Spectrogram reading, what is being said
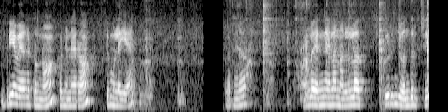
இப்படியே வேகட்டும்னோம். கொஞ்சம் நேரம். சிம்மிலையே. பாருங்க. நல்லா எண்ணெயெல்லாம் நல்லா பிரிஞ்சு வந்துருச்சு.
